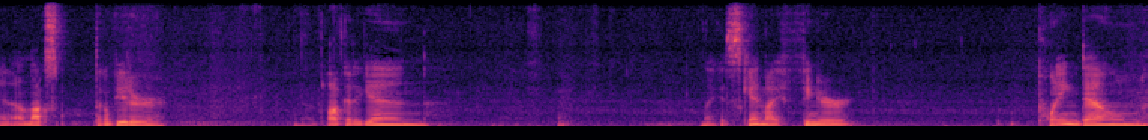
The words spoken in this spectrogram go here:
and unlocks the computer. Lock it again. I can scan my finger pointing down.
